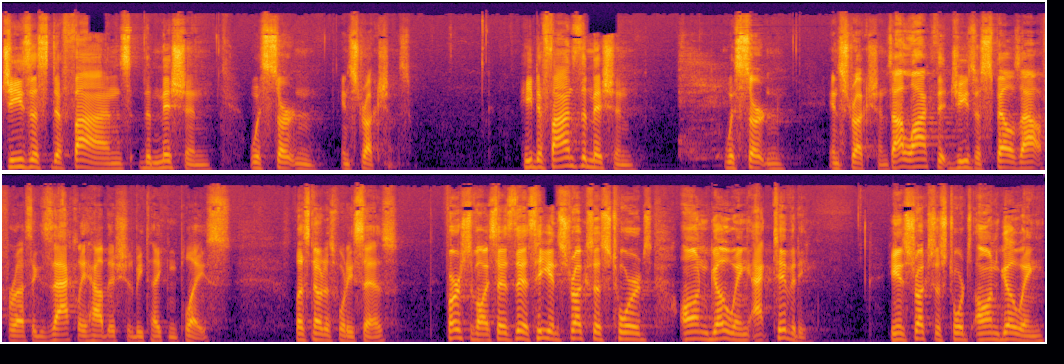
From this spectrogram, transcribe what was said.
Jesus defines the mission with certain instructions. He defines the mission with certain instructions. I like that Jesus spells out for us exactly how this should be taking place. Let's notice what he says. First of all, he says this He instructs us towards ongoing activity. He instructs us towards ongoing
